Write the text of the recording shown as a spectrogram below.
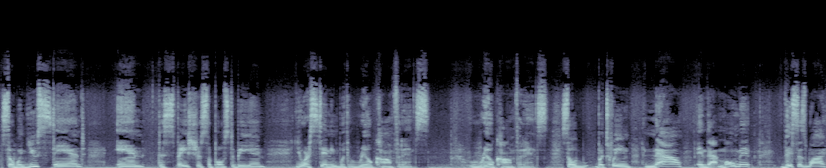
So when you stand in the space you're supposed to be in, you are standing with real confidence. Real confidence. So between now and that moment, this is why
